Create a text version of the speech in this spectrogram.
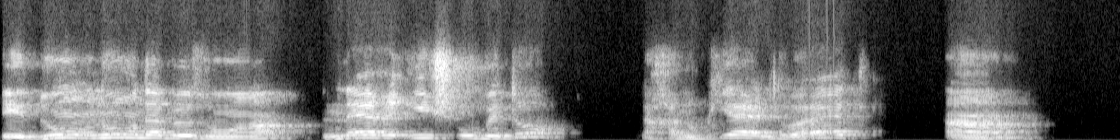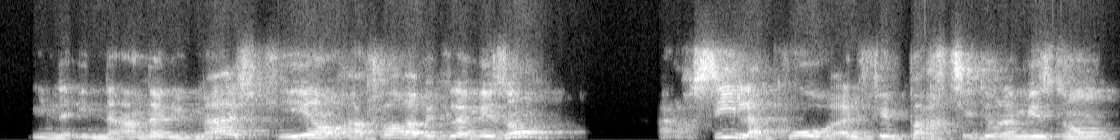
Et dont nous, on a besoin, ner ish ou beto. La Hanoukia, elle doit être un, un allumage qui est en rapport avec la maison. Alors si la cour, elle fait partie de la maison,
